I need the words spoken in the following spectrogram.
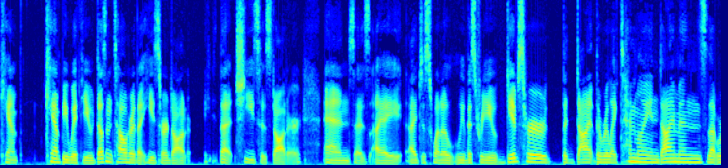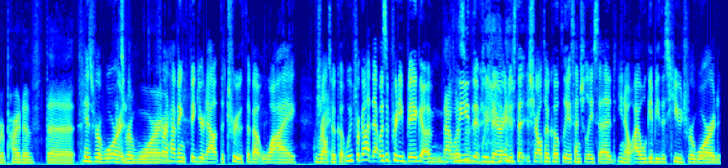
can't can't be with you." Doesn't tell her that he's her daughter, that she's his daughter, and says, "I I just want to leave this for you." Gives her the di- there were like ten million diamonds that were part of the His reward, His reward. for having figured out the truth about why Right. Charlton Copley. We forgot that was a pretty big um, That was lead that we buried. is that Charlton Copley essentially said, you know, I will give you this huge reward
